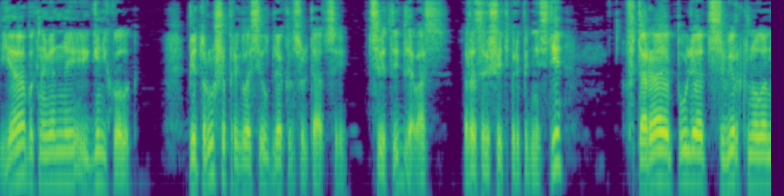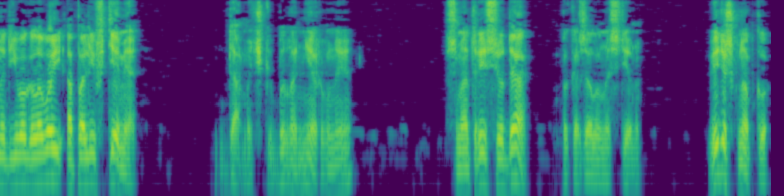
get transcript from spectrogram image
Я обыкновенный гинеколог. Петруша пригласил для консультации. Цветы для вас. Разрешите преподнести? Вторая пуля цвиркнула над его головой, опалив темя. Дамочка была нервная. — Смотри сюда, — показала на стену. — Видишь кнопку?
